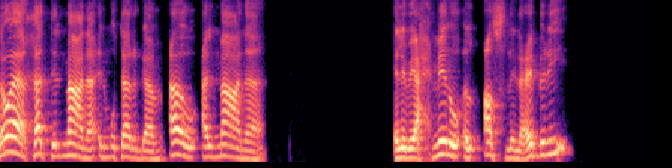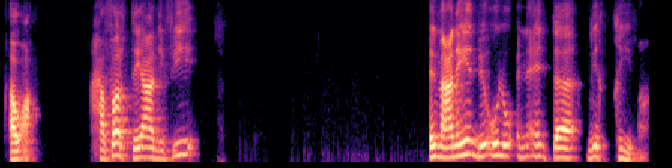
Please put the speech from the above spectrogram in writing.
سواء خدت المعنى المترجم أو المعنى اللي بيحمله الأصل العبري أو حفرت يعني فيه المعنيين بيقولوا إن أنت ليك قيمة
